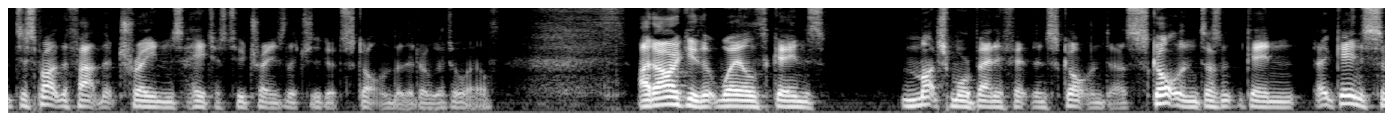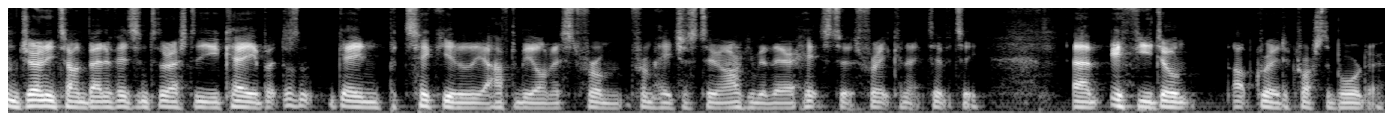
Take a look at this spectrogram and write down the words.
despite the fact that trains HS2 trains literally go to Scotland but they don't go to Wales. I'd argue that Wales gains much more benefit than Scotland does. Scotland doesn't gain gains some journey time benefits into the rest of the UK, but doesn't gain particularly, I have to be honest, from from HS2. Arguably, there hits to its freight connectivity um, if you don't upgrade across the border.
